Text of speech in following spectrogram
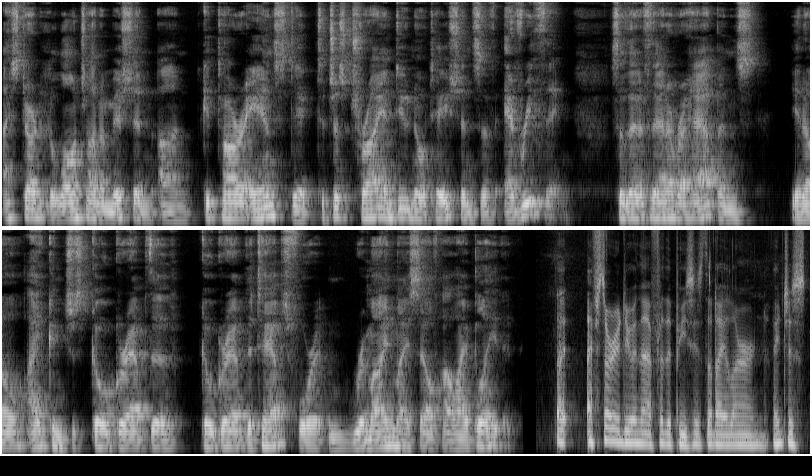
I started to launch on a mission on guitar and stick to just try and do notations of everything so that if that ever happens, you know, I can just go grab the, go grab the tabs for it and remind myself how I played it. I, I've started doing that for the pieces that I learn. I just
